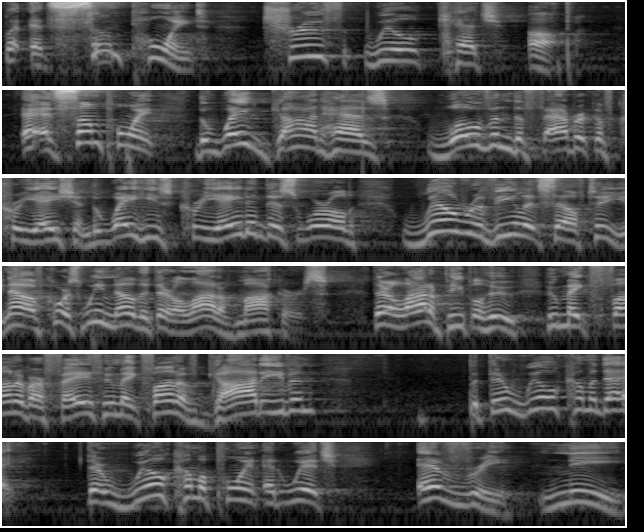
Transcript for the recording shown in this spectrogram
but at some point, truth will catch up. At some point, the way God has woven the fabric of creation, the way He's created this world, will reveal itself to you. Now, of course, we know that there are a lot of mockers. There are a lot of people who, who make fun of our faith, who make fun of God even. But there will come a day, there will come a point at which every knee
